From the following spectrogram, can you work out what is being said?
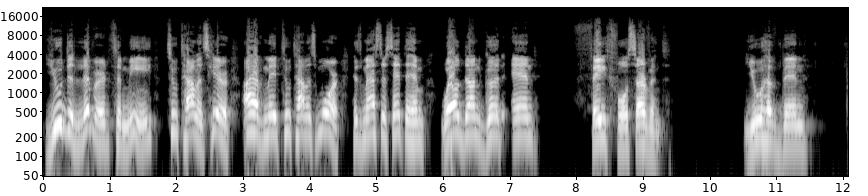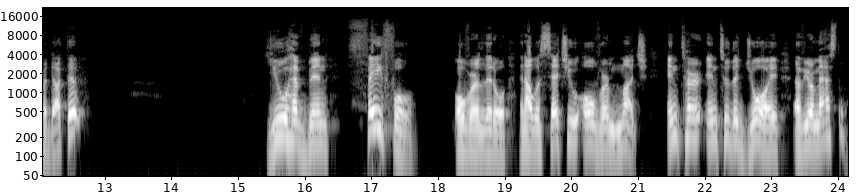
you delivered to me two talents. Here, I have made two talents more. His master said to him, Well done, good and faithful servant. You have been productive. You have been faithful over a little, and I will set you over much. Enter into the joy of your master.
